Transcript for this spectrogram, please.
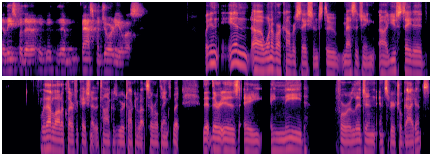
at least for the the vast majority of us. Well, in in uh, one of our conversations through messaging, uh, you stated, without a lot of clarification at the time, because we were talking about several things, but that there is a a need for religion and spiritual guidance.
